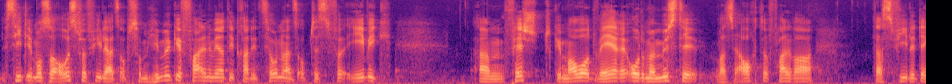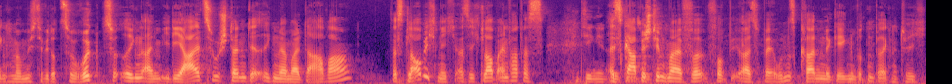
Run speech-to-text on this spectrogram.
sieht immer so aus für viele, als ob es vom Himmel gefallen wäre, die Tradition, als ob das für ewig ähm, festgemauert wäre oder man müsste, was ja auch der Fall war, dass viele denken, man müsste wieder zurück zu irgendeinem Idealzustand, der irgendwann mal da war. Das glaube ich nicht. Also ich glaube einfach, dass es gab bestimmt mal, für, für, also bei uns gerade in der Gegend Württemberg natürlich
